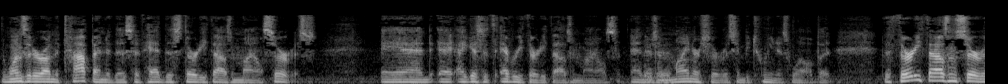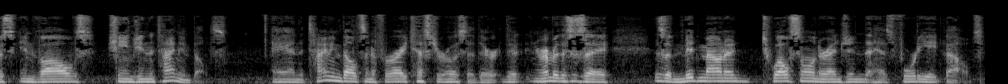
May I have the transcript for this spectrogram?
The ones that are on the top end of this have had this 30,000 mile service. And I I guess it's every 30,000 miles. And there's a minor service in between as well. But the 30,000 service involves changing the timing belts. And the timing belts in a Ferrari Testarossa, they're, they're, remember this is a this is a mid-mounted 12-cylinder engine that has 48 valves.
